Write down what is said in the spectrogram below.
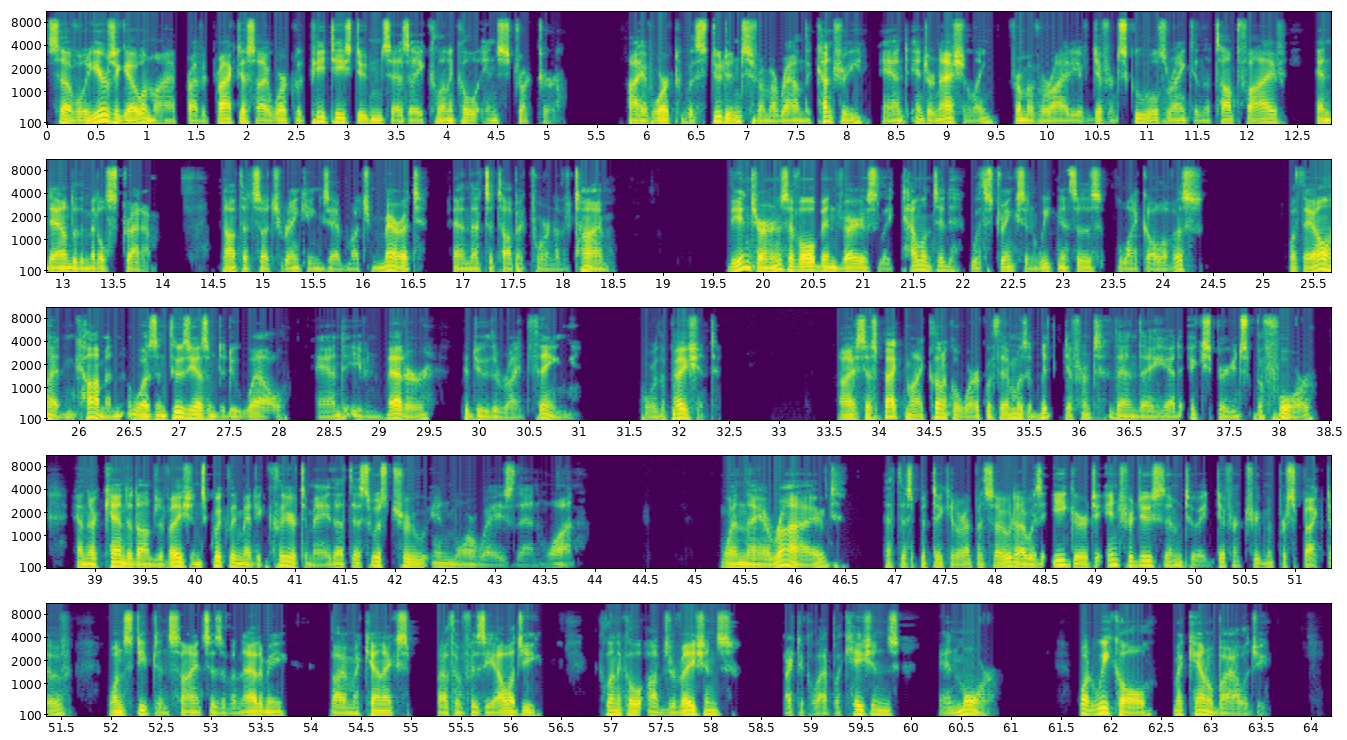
Several years ago, in my private practice, I worked with PT students as a clinical instructor. I have worked with students from around the country and internationally from a variety of different schools ranked in the top five and down to the middle strata. Not that such rankings have much merit, and that's a topic for another time. The interns have all been variously talented with strengths and weaknesses, like all of us, what they all had in common was enthusiasm to do well, and even better, to do the right thing for the patient. I suspect my clinical work with them was a bit different than they had experienced before, and their candid observations quickly made it clear to me that this was true in more ways than one. When they arrived, at this particular episode, I was eager to introduce them to a different treatment perspective, one steeped in sciences of anatomy, biomechanics, pathophysiology, clinical observations, practical applications, and more. What we call mechanobiology,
